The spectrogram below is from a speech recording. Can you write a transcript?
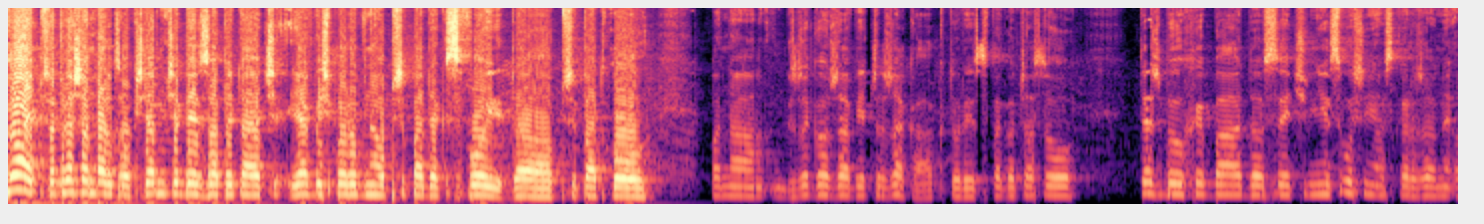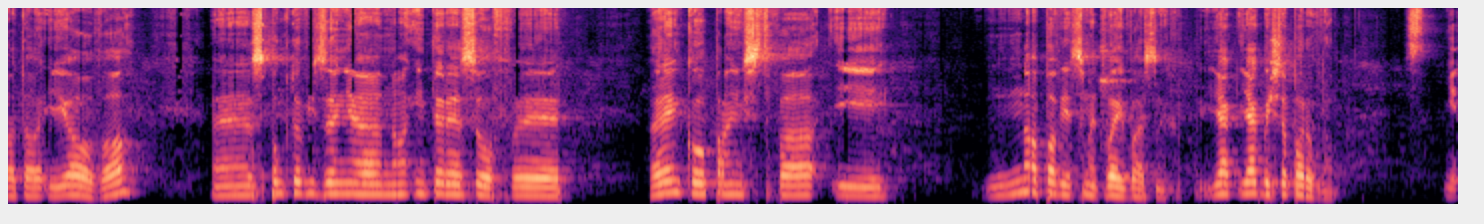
Słuchaj, przepraszam bardzo, chciałbym Ciebie zapytać, jakbyś porównał przypadek swój do przypadku pana Grzegorza Wieczerzaka, który swego czasu też był chyba dosyć niesłusznie oskarżony o to i owo. E, Z punktu widzenia no, interesów e, rynku państwa i no powiedzmy Twoich własnych. Jak, jak byś to porównał? Nie,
